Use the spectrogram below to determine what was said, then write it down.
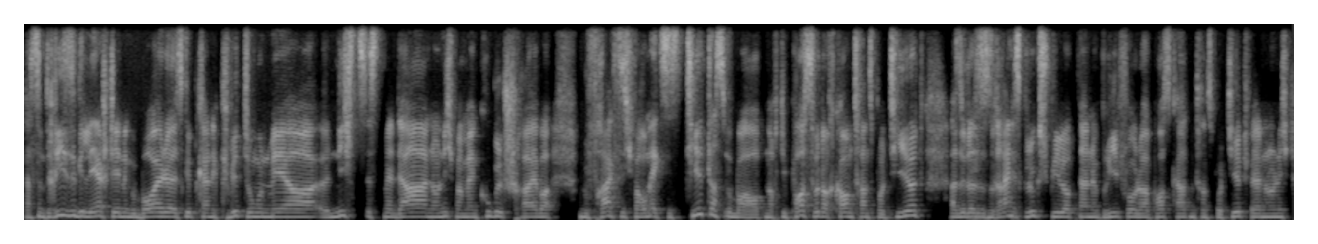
das sind riesige leerstehende Gebäude, es gibt keine Quittungen mehr, äh, nichts ist mehr da, noch nicht mal mehr ein Kugelschreiber. Und du fragst dich, warum existiert das überhaupt noch? Die Post wird auch kaum transportiert. Also das ist ein reines Glücksspiel, ob deine Briefe oder Postkarten transportiert werden oder nicht.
